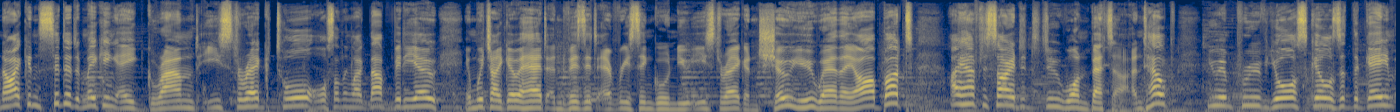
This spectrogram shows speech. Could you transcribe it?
Now I considered making a grand Easter egg tour or something like that video in which I go ahead and visit every single new Easter egg and show you where they are, but I have decided to do one better and help you improve your skills at the game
